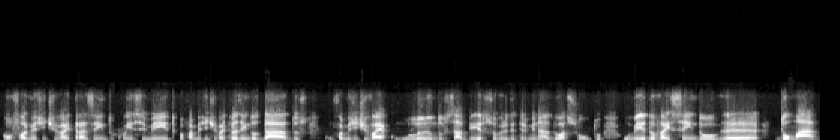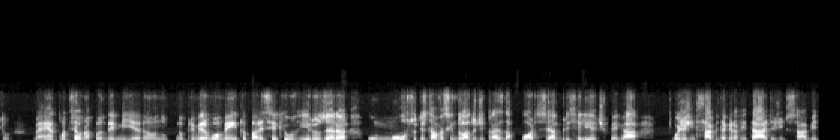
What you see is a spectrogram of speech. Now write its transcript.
conforme a gente vai trazendo conhecimento, conforme a gente vai trazendo dados, conforme a gente vai acumulando saber sobre um determinado assunto, o medo vai sendo é, domado. É, aconteceu na pandemia. No, no, no, primeiro momento, parecia que o vírus era um monstro que estava assim do lado de trás da porta. Se abrisse, ele ia te pegar. Hoje a gente sabe da gravidade, a gente sabe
